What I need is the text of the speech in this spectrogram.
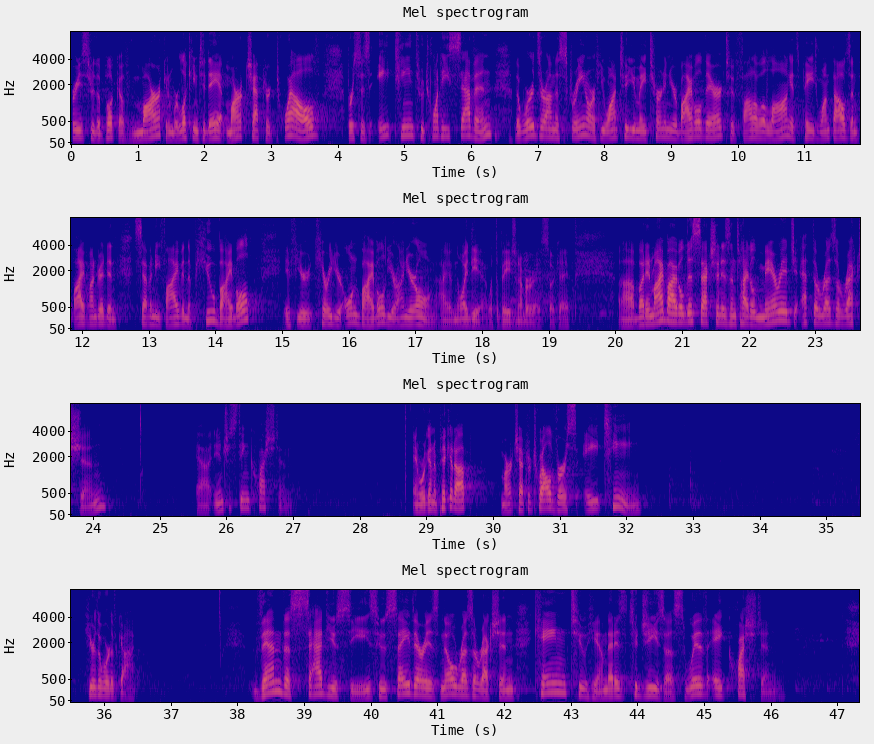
through the book of Mark, and we're looking today at Mark chapter 12, verses 18 through 27. The words are on the screen, or if you want to, you may turn in your Bible there to follow along. It's page 1575 in the Pew Bible. If you carried your own Bible, you're on your own. I have no idea what the page number is, okay? Uh, but in my Bible, this section is entitled Marriage at the Resurrection. Uh, interesting question. And we're going to pick it up Mark chapter 12, verse 18. Hear the word of God. Then the Sadducees, who say there is no resurrection, came to him, that is, to Jesus, with a question.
